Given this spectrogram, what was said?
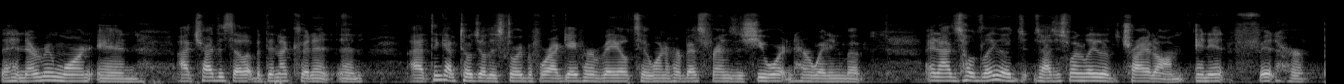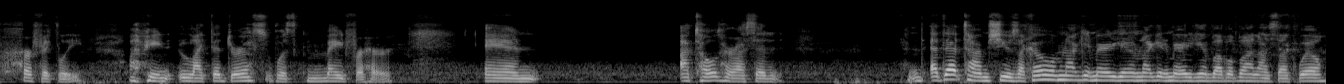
that had never been worn, and I tried to sell it, but then I couldn't. And I think I've told y'all this story before. I gave her veil to one of her best friends, and she wore it in her wedding, but. And I just told Layla, I just wanted Layla to try it on, and it fit her perfectly. I mean, like the dress was made for her. And I told her, I said, at that time, she was like, Oh, I'm not getting married again. I'm not getting married again, blah, blah, blah. And I was like, Well,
